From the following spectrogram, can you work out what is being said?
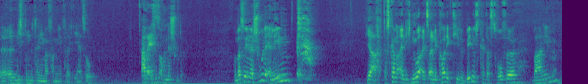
äh, nicht in Unternehmerfamilien vielleicht eher so. Aber es ist auch in der Schule. Und was wir in der Schule erleben, ja, das kann man eigentlich nur als eine kollektive Bildungskatastrophe wahrnehmen.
